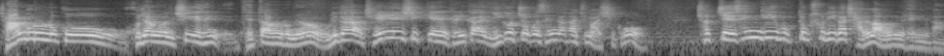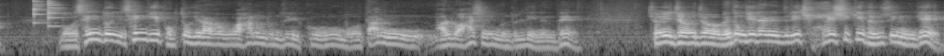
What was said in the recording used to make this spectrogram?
장구를 놓고 고장을 치게 생- 됐다 그러면 우리가 제일 쉽게 그러니까 이것저것 생각하지 마시고 첫째 생기복독 소리가 잘 나오면 됩니다. 뭐 생도, 생기복독이라고 하는 분도 있고 뭐 다른 말로 하시는 분들도 있는데 저희 저, 저 외동 제자님들이 제일 쉽게 배울 수 있는 게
